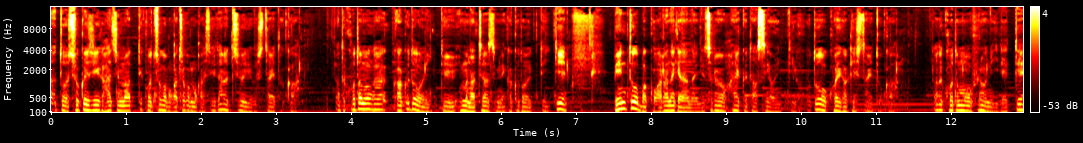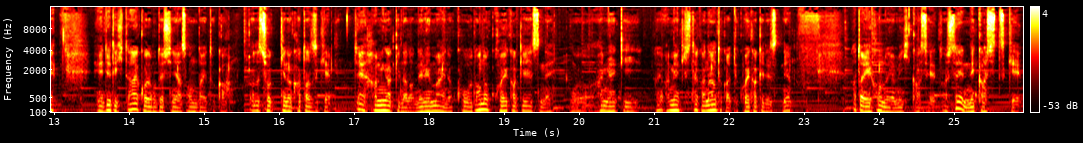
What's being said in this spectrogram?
あと食事が始まってこうちょこまかちょこまかしていたら注意をしたりとか、あと子供が学童に行って、今夏休みで学童行っていて、弁当箱を洗わなきゃならないんで、それを早く出すようにっていうことを声掛けしたりとか、あと子供をお風呂に入れて、出てきたら子供と一緒に遊んだりとか、あと食器の片付け、で歯磨きなど寝る前の行動の声かけですね。歯磨き、歯磨きしたかなとかって声かけですね。あと絵本の読み聞かせとして寝かしつけっ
